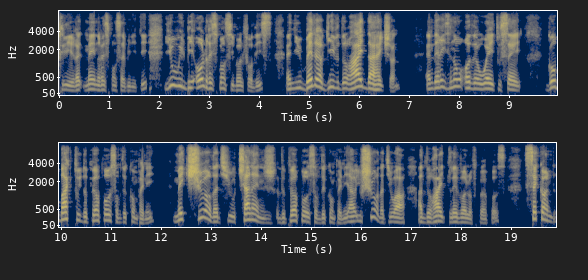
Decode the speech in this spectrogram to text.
three re main responsibility, you will be all responsible for this, and you better give the right direction. And there is no other way to say, go back to the purpose of the company, make sure that you challenge the purpose of the company. Are you sure that you are at the right level of purpose? Second,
